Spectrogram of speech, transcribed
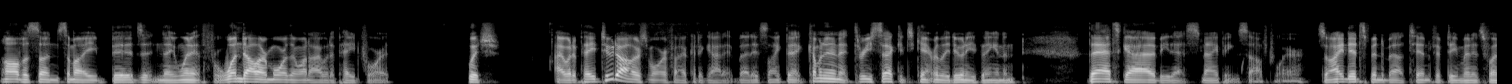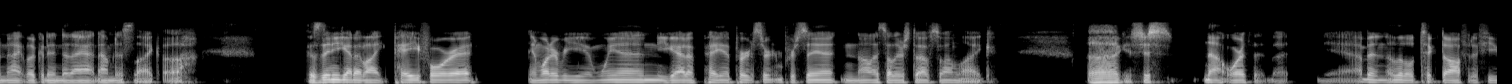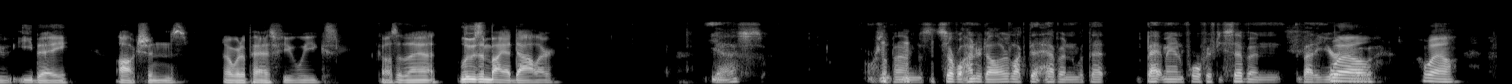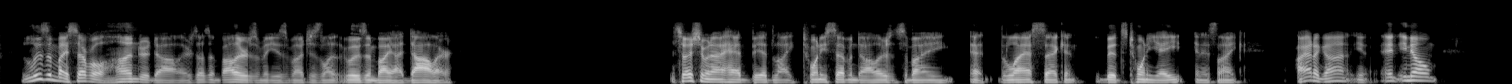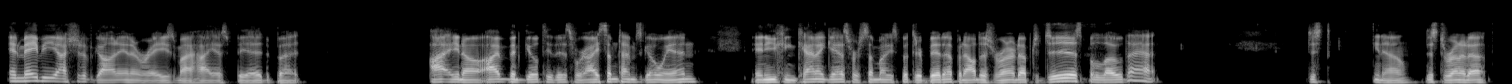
All of a sudden, somebody bids it and they win it for one dollar more than what I would have paid for it, which I would have paid two dollars more if I could have got it. But it's like that coming in at three seconds, you can't really do anything, and then that's got to be that sniping software. So I did spend about 10, 15 minutes one night looking into that, and I'm just like, ugh, because then you got to like pay for it, and whatever you win, you got to pay a per certain percent and all this other stuff. So I'm like, ugh, it's just not worth it. But yeah, I've been a little ticked off at a few eBay auctions over the past few weeks because of that, losing by a dollar. Yes. Or sometimes several hundred dollars, like that happened with that Batman 457 about a year Well, ago. well, losing by several hundred dollars doesn't bother me as much as losing by a dollar. Especially when I had bid like twenty-seven dollars and somebody at the last second bids twenty-eight, and it's like I had have gone, you know, and you know, and maybe I should have gone in and raised my highest bid, but I, you know, I've been guilty of this where I sometimes go in and you can kind of guess where somebody's put their bid up, and I'll just run it up to just below that, just you know, just to run it up.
